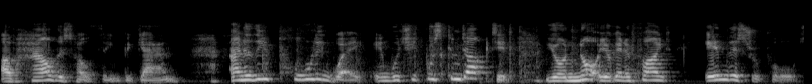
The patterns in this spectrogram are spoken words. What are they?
of how this whole thing began and of the appalling way in which it was conducted. You're not, you're going to find in this report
